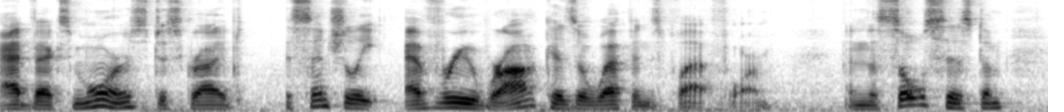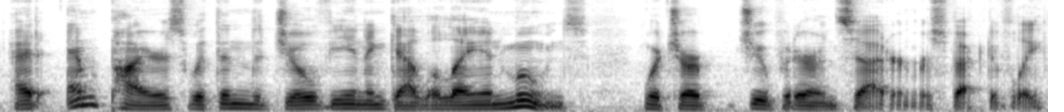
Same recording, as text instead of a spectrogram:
Advex Mors described essentially every rock as a weapons platform, and the Sol System had empires within the Jovian and Galilean moons, which are Jupiter and Saturn, respectively.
